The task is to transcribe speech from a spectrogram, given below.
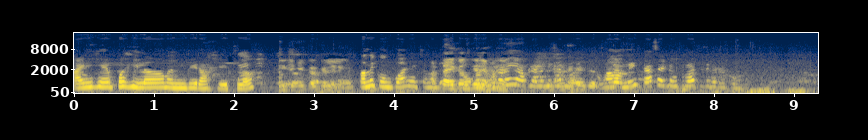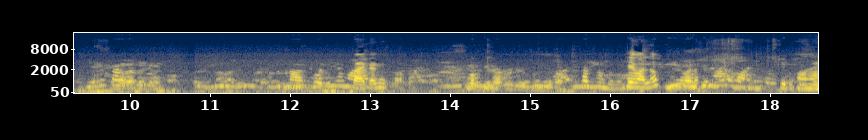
आणि हे पहिलं मंदिर आहे इथलं. मम्मी कुंकू आहे. हा काय? काय घेतलं. हे वालं? हे हे.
